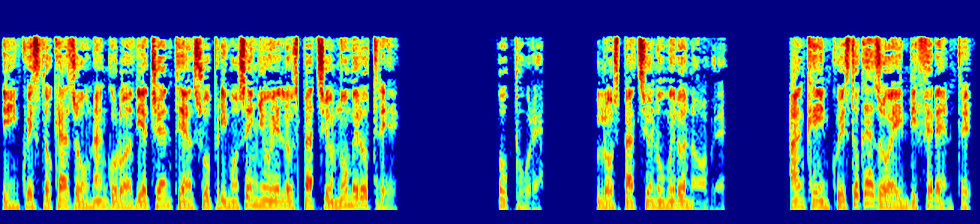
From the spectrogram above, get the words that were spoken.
In questo caso un angolo adiacente al suo primo segno è lo spazio numero 3. Oppure lo spazio numero 9. Anche in questo caso è indifferente,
